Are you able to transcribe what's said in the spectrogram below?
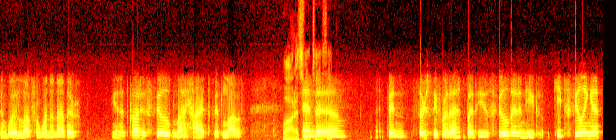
and love for one another. You know, God has filled my heart with love Wow, that's and fantastic. um, I've been thirsty for that, but he has filled it and he keeps filling it.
